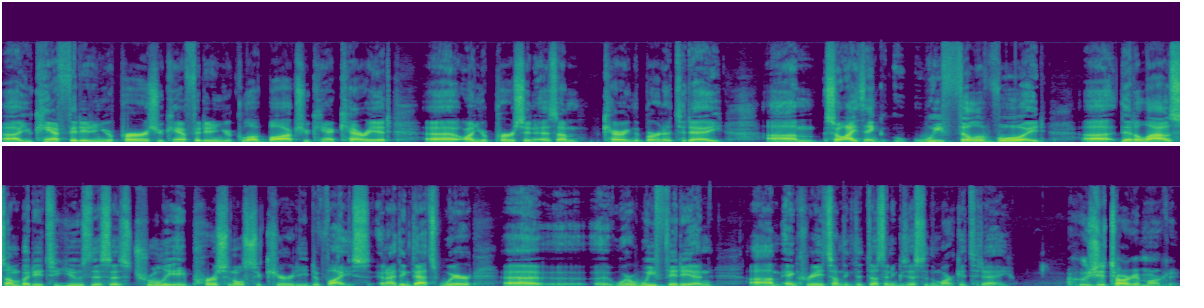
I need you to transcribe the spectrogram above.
Uh, you can't fit it in your purse, you can't fit it in your glove box, you can't carry it uh, on your person as I'm carrying the Byrna today. Um, so I think we fill a void uh, that allows somebody to use this as truly a personal security device. And I think that's where, uh, uh, where we fit in um, and create something that doesn't exist in the market today. Who's your target market?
